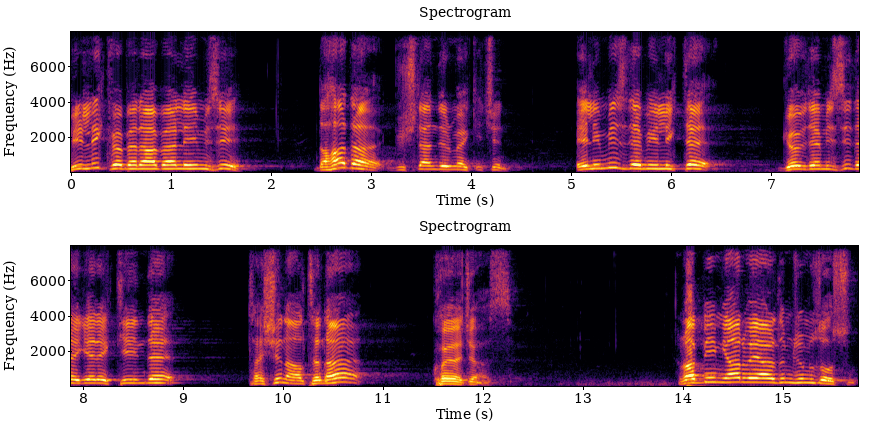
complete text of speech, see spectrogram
birlik ve beraberliğimizi daha da güçlendirmek için elimizle birlikte gövdemizi de gerektiğinde taşın altına koyacağız. Rabbim yar ve yardımcımız olsun.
